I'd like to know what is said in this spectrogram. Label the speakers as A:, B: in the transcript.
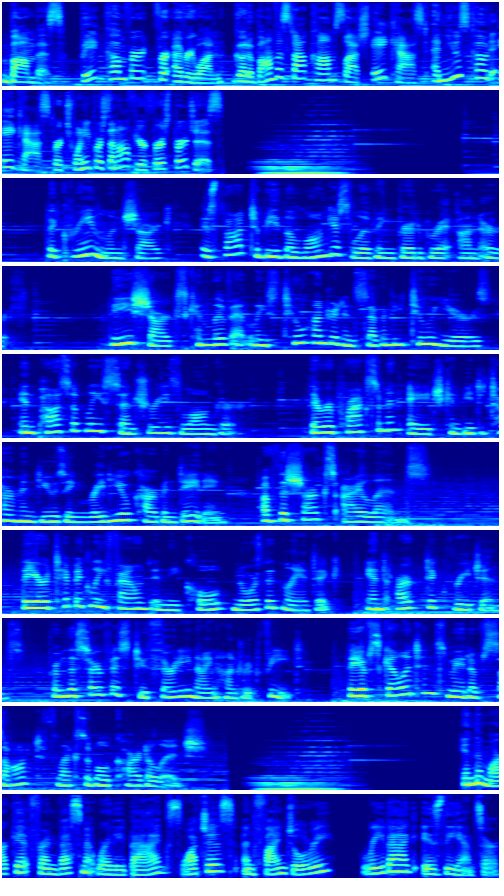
A: Bombas. Big comfort for everyone. Go to bombas.com slash ACAST and use code ACAST for 20% off your first purchase.
B: The Greenland shark is thought to be the longest living vertebrate on Earth. These sharks can live at least 272 years and possibly centuries longer. Their approximate age can be determined using radiocarbon dating of the shark's eye lens. They are typically found in the cold North Atlantic and Arctic regions, from the surface to 3,900 feet. They have skeletons made of soft, flexible cartilage.
C: In the market for investment worthy bags, watches, and fine jewelry, Rebag is the answer.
